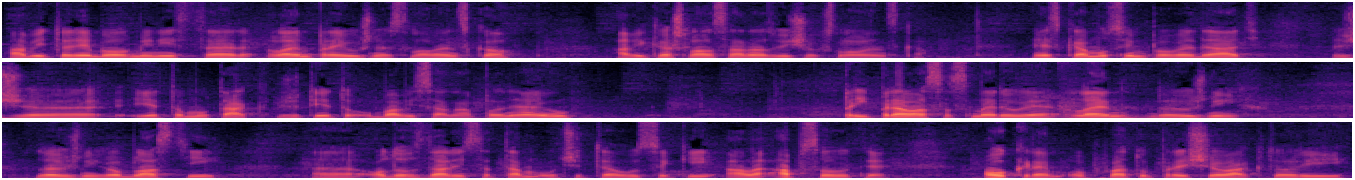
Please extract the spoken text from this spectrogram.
aby to nebol minister len pre Južné Slovensko a vykašľal sa na zvyšok Slovenska. Dneska musím povedať, že je tomu tak, že tieto obavy sa naplňajú. Príprava sa smeruje len do južných do južných oblastí. E, odovzdali sa tam určité úseky, ale absolútne okrem obchvatu Prešova, ktorý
